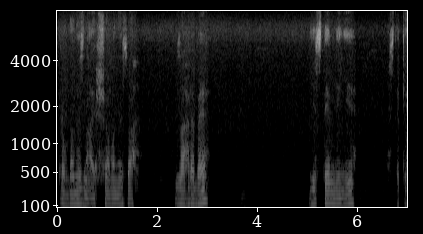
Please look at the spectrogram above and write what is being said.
Правда, не знаю, що вони за, за гриби. Їстивні, ні. Ось такі.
